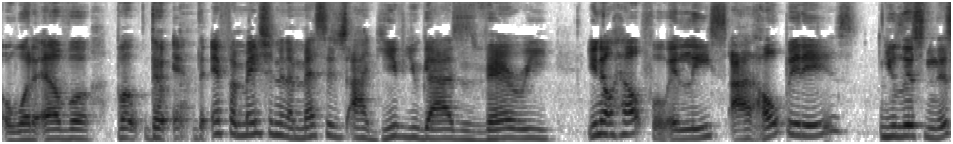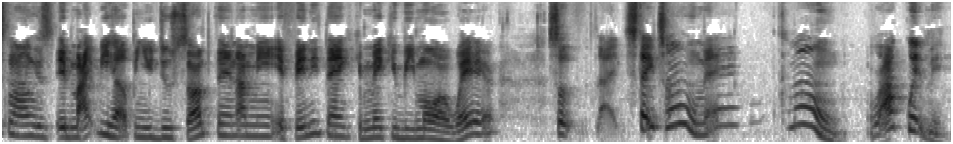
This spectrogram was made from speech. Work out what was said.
or whatever. But the the information and the message I give you guys is very, you know, helpful. At least I hope it is. You listen this long, is it might be helping you do something. I mean, if anything, it can make you be more aware. So like, stay tuned, man. Come on, rock with me.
